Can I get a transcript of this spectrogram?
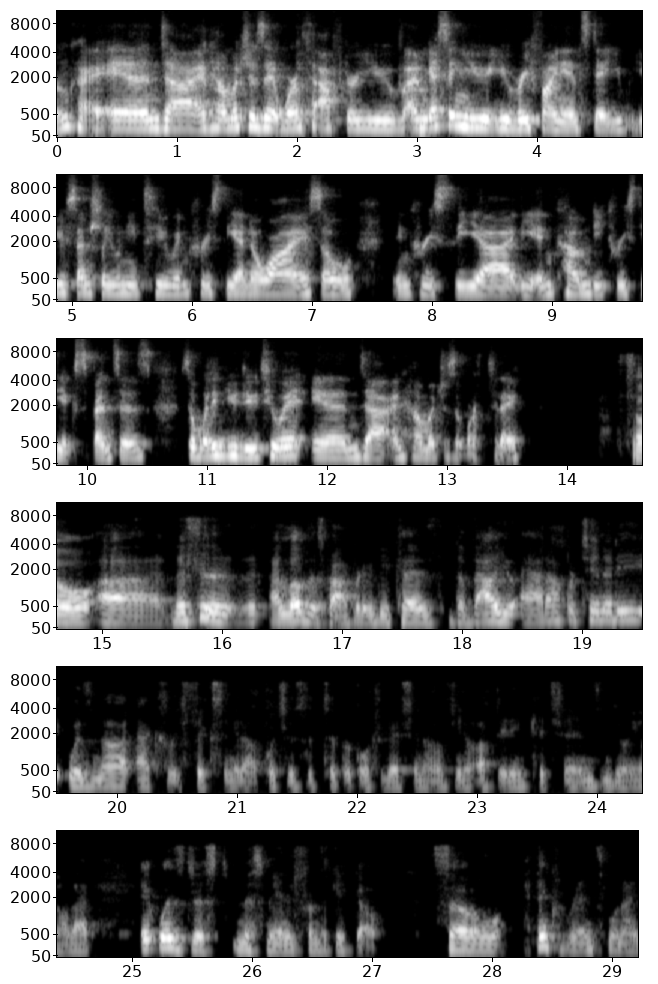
Okay, and uh, and how much is it worth after you've? I'm guessing you you refinanced it. You you essentially need to increase the NOI, so increase the uh, the income, decrease the expenses. So what did you do to it, and uh, and how much is it worth today? So uh, this is I love this property because the value add opportunity was not actually fixing it up, which is the typical tradition of you know updating kitchens and doing all that. It was just mismanaged from the get go. So I think rents when I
